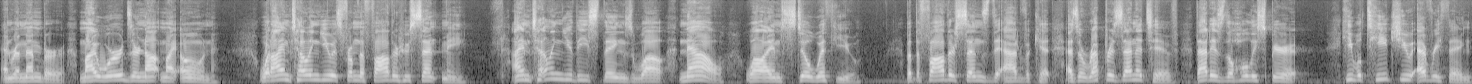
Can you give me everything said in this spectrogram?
And remember, my words are not my own. What I am telling you is from the Father who sent me. I am telling you these things while now while I am still with you. But the Father sends the advocate as a representative, that is the Holy Spirit. He will teach you everything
